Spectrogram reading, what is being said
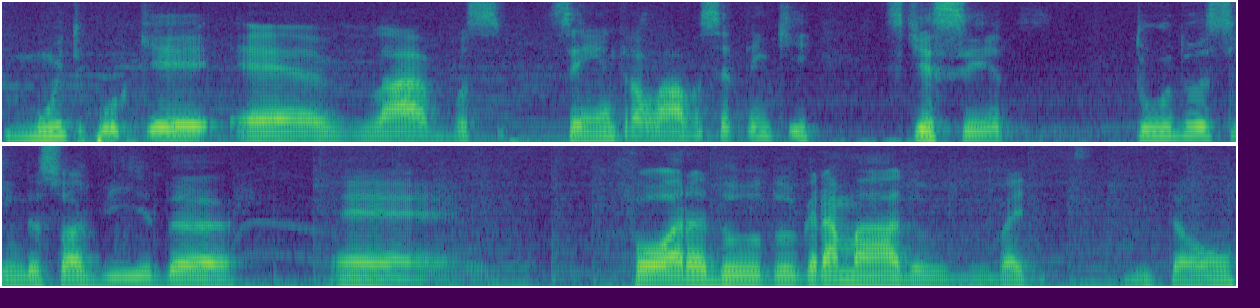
muito porque é lá você, você entra lá, você tem que esquecer tudo assim da sua vida é, fora do, do gramado. Vai, então,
